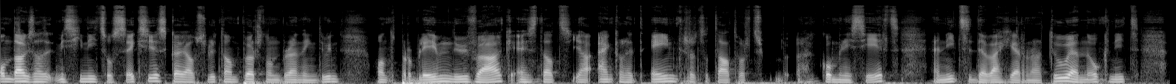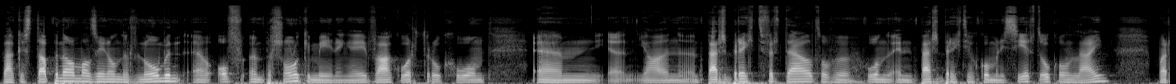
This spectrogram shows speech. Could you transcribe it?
ondanks dat het misschien niet zo sexy is, kan je absoluut aan personal branding doen. Want het probleem nu vaak is dat ja, enkel het eindresultaat wordt gecommuniceerd en niet de weg er naartoe en ook niet welke stappen allemaal zijn ondernomen uh, of een persoonlijke mening. Vaak wordt er ook gewoon ehm, ja, een, een, persbericht vertelt of gewoon in persbericht gecommuniceerd, ook online. Maar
